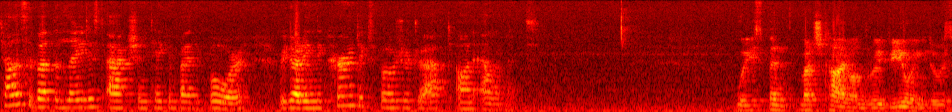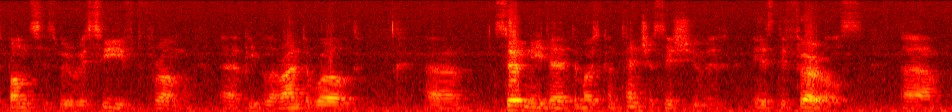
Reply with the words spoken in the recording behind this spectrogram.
Tell us about the latest action taken by the board regarding the current exposure draft on elements. We spent much time on reviewing the responses we received from uh, people around the world. Um, certainly, the, the most contentious issue is, is deferrals. Um,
